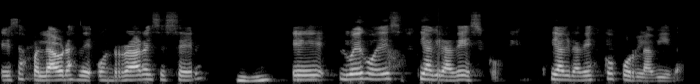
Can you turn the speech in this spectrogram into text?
esas palabras de honrar a ese ser, uh -huh. eh, luego es te agradezco, te agradezco por la vida,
